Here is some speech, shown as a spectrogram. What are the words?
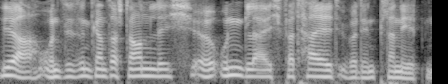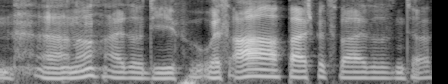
Ja, und sie sind ganz erstaunlich äh, ungleich verteilt über den Planeten. Äh, ne? Also die USA beispielsweise sind ja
